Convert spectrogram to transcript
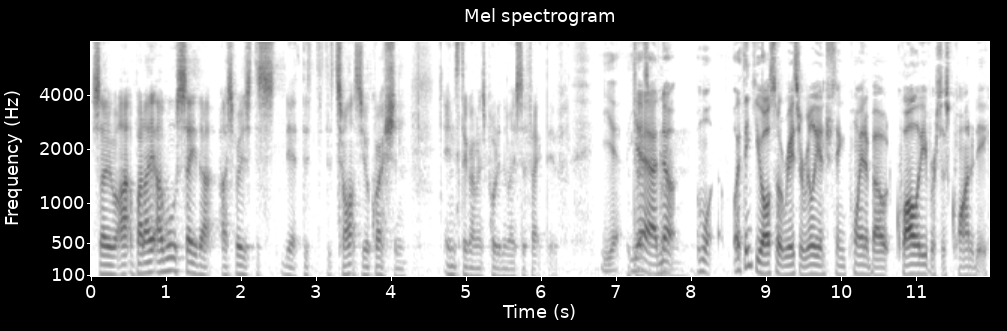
So, I, but I, I will say that I suppose this, yeah, the, the, to answer your question, Instagram is probably the most effective. Yeah, yeah, no. Well, I think you also raised a really interesting point about quality versus quantity,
